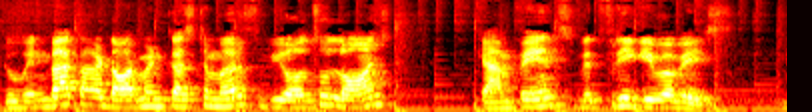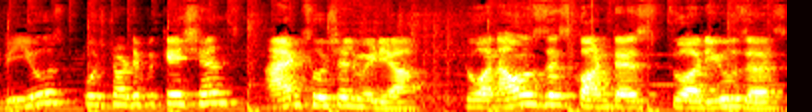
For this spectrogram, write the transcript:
To win back our dormant customers, we also launched campaigns with free giveaways. We used push notifications and social media to announce this contest to our users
